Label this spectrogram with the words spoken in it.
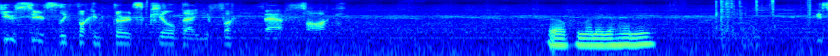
You seriously fucking thirst killed that, you fucking fat fuck. Yeah, for my nigga Henry. He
